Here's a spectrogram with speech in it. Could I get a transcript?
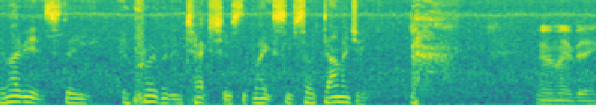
yeah, maybe it's the improvement in textures that makes them so damaging. Yeah, maybe.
